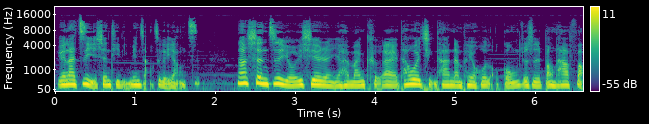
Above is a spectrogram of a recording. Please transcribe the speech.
原来自己身体里面长这个样子。那甚至有一些人也还蛮可爱，他会请他男朋友或老公就是帮他放，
